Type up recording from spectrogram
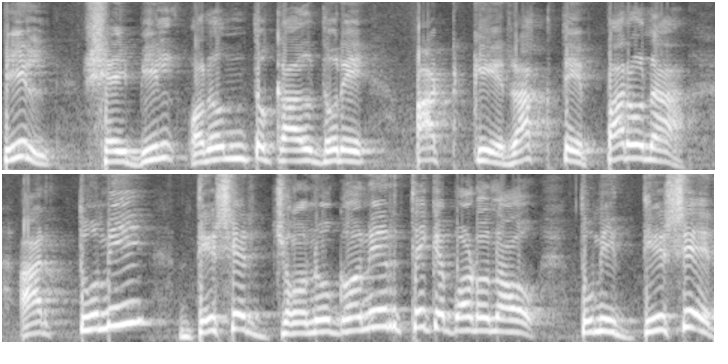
বিল, সেই বিল অনন্তকাল ধরে আটকে রাখতে পারো না। আর তুমি দেশের জনগণের থেকে বড় নাও, তুমি দেশের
